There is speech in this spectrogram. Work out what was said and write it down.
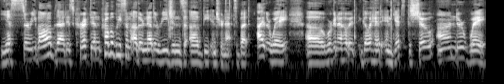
Yes, sirree, Bob, that is correct, and probably some other nether regions of the internet. But either way, uh, we're going to go ahead and get the show underway.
